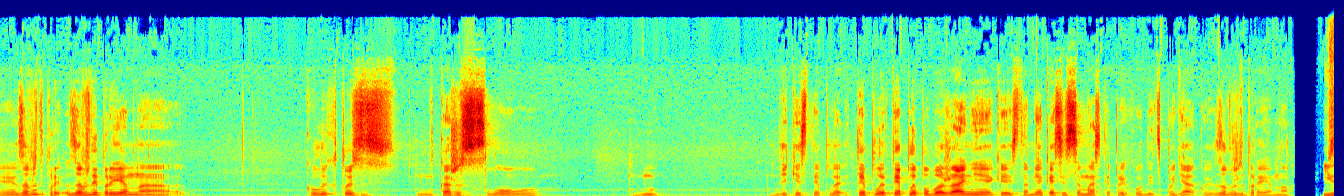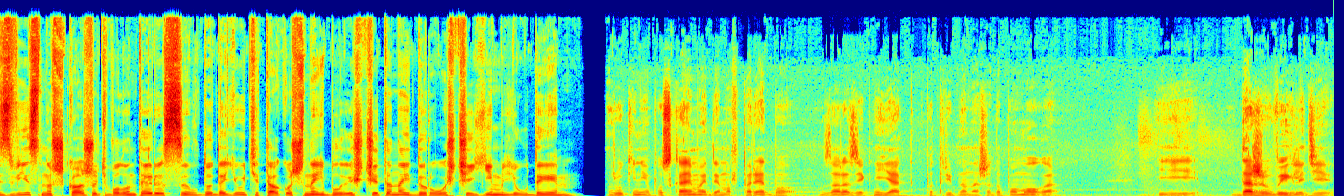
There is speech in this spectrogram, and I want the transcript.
Е, Завжди, завжди приємно, коли хтось ну, каже слово, ну, якесь тепле, тепле, тепле побажання, якесь там, якась смс приходить з подякою. Завжди приємно. І звісно ж кажуть, волонтери сил додають також найближчі та найдорожчі їм люди. Руки не опускаємо, йдемо вперед, бо зараз як ніяк потрібна наша допомога. І навіть в вигляді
